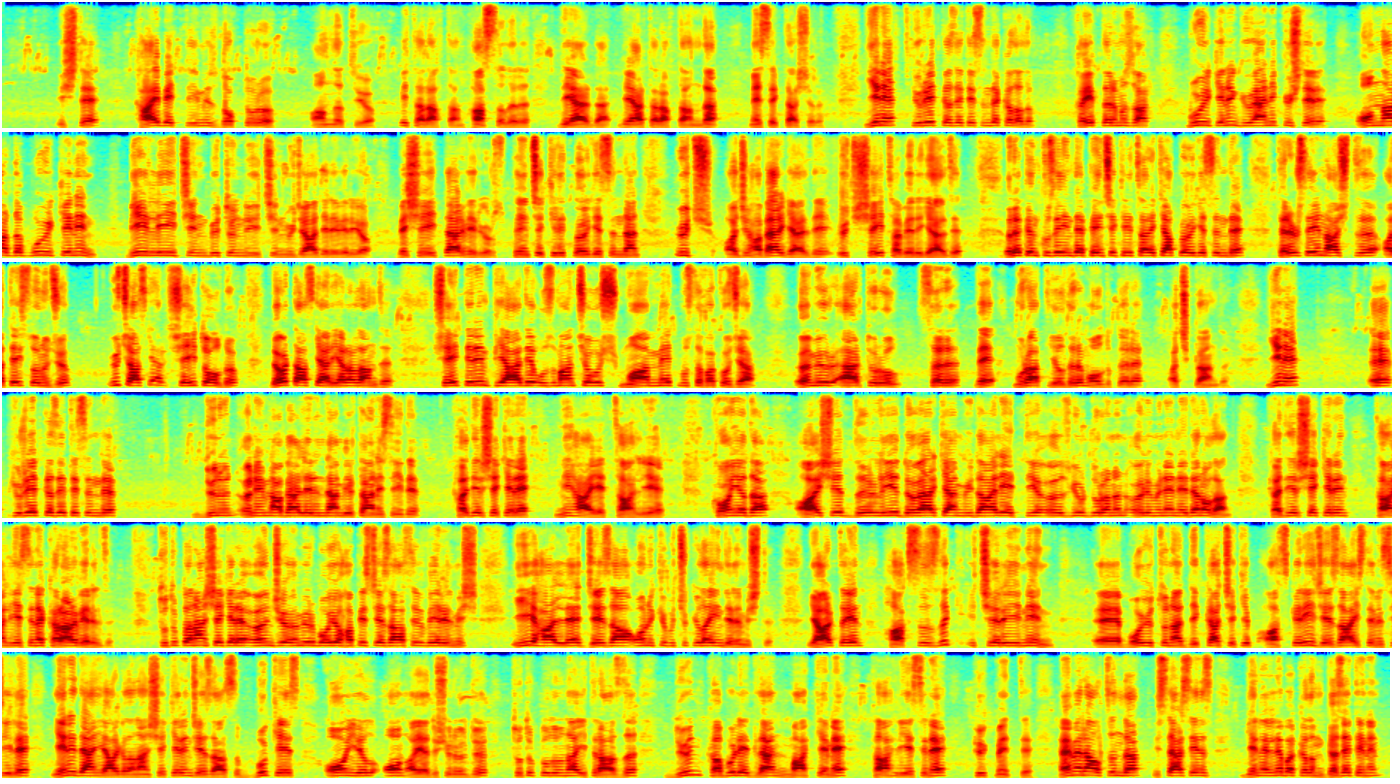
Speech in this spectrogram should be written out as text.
İşte kaybettiğimiz doktoru anlatıyor. Bir taraftan hastaları, diğer de, diğer taraftan da meslektaşları. Yine Hürriyet gazetesinde kalalım. Kayıplarımız var. Bu ülkenin güvenlik güçleri, onlar da bu ülkenin birliği için, bütünlüğü için mücadele veriyor ve şehitler veriyoruz. Pençe Kilit bölgesinden 3 acı haber geldi, 3 şehit haberi geldi. Irak'ın kuzeyinde Pençe Kilit Harekat Bölgesi'nde teröristlerin açtığı ateş sonucu 3 asker şehit oldu, 4 asker yaralandı. Şehitlerin piyade uzman çavuş Muhammed Mustafa Koca, Ömür Ertuğrul Sarı ve Murat Yıldırım oldukları açıklandı. Yine e, Hürriyet gazetesinde dünün önemli haberlerinden bir tanesiydi. Kadir Şeker'e nihayet tahliye. Konya'da Ayşe Dırlı'yı döverken müdahale ettiği Özgür Duran'ın ölümüne neden olan Kadir Şeker'in tahliyesine karar verildi. Tutuklanan Şeker'e önce ömür boyu hapis cezası verilmiş. İyi halle ceza 12,5 yıla indirilmişti. Yargıtay'ın haksızlık içeriğinin e, boyutuna dikkat çekip asgari ceza istemesiyle yeniden yargılanan Şeker'in cezası bu kez 10 yıl 10 aya düşürüldü. Tutukluluğuna itirazı dün kabul edilen mahkeme tahliyesine hükmetti. Hemen altında isterseniz geneline bakalım gazetenin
